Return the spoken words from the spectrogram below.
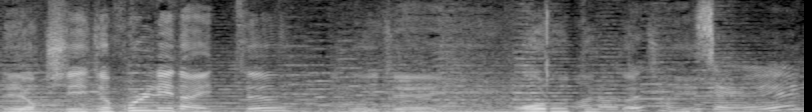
네, 역시 이제 홀리나이트 그리고 이제 워로드까지 건슬.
